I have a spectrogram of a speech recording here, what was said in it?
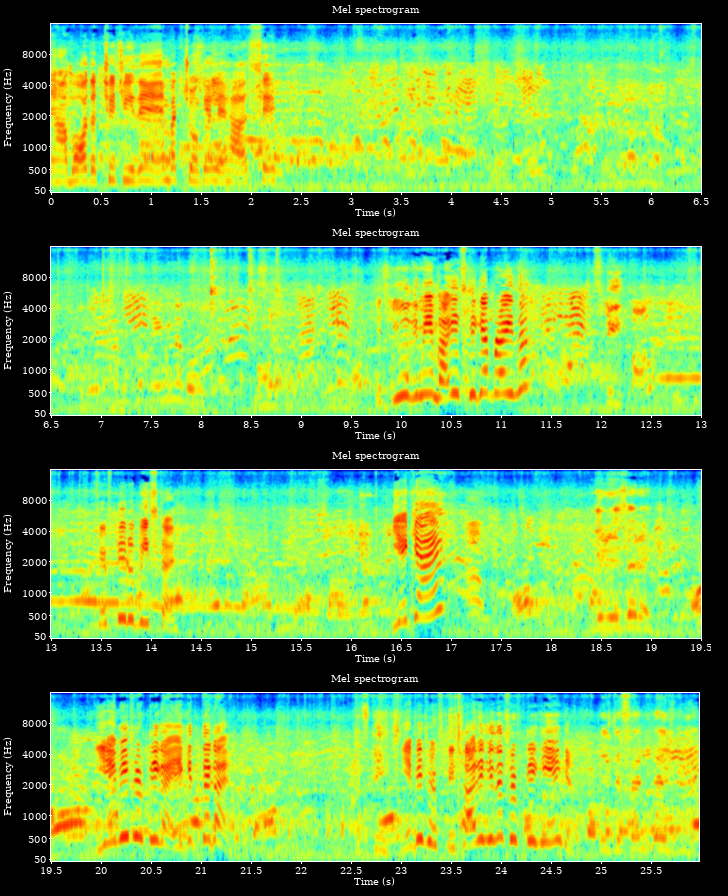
यहाँ बहुत अच्छी चीज़ें हैं बच्चों के लिहाज से। एक्सक्यूज मी भाई इसकी क्या प्राइस है? फिफ्टी रुपीज़ का है। ये क्या है? ये है। ये भी फिफ्टी का है ये कितने का है? फिफ्टी ये भी फिफ्टी सारी चीज़ें फिफ्टी की हैं क्या? कोई डिफरेंट प्राइस नहीं है।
